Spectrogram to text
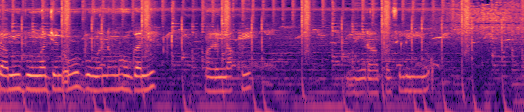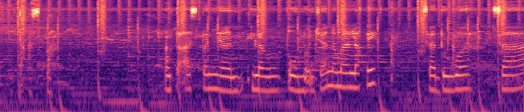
Daming bunga dyan oh. Bunga ng mahogany. Malalaki. Mahirapan si Leo. Ang taas pa niyan, ilang puno dyan na malaki. Sa dua, sa,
